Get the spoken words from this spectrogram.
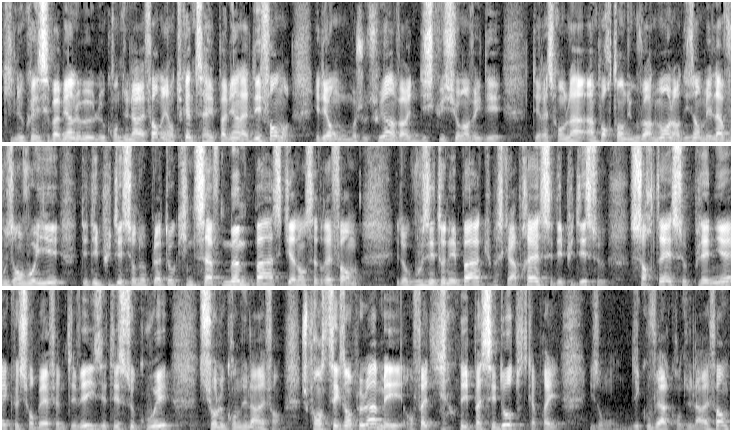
qui ne connaissaient pas bien le, contenu de la réforme et en tout cas ne savaient pas bien la défendre. Et d'ailleurs, moi je me souviens avoir une discussion avec des, responsables importants du gouvernement en leur disant Mais là, vous envoyez des députés sur nos plateaux qui ne savent même pas ce qu'il y a dans cette réforme. Et donc vous étonnez pas, que, parce qu'après, ces députés se sortaient, se plaignaient que sur BFM TV, ils étaient secoués sur le contenu de la réforme. Je prends cet exemple-là, mais en fait, il en est passé d'autres, parce qu'après, ils ont découvert le contenu de la réforme.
